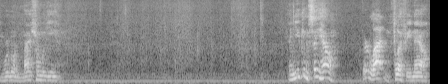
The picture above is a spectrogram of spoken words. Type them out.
And we're going to mash them again. And you can see how they're light and fluffy now.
